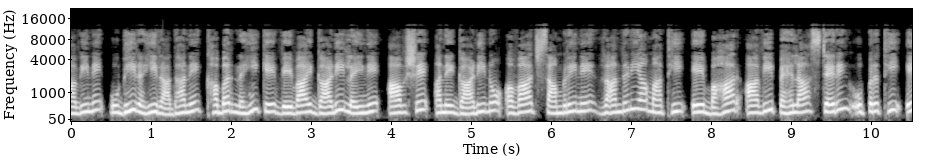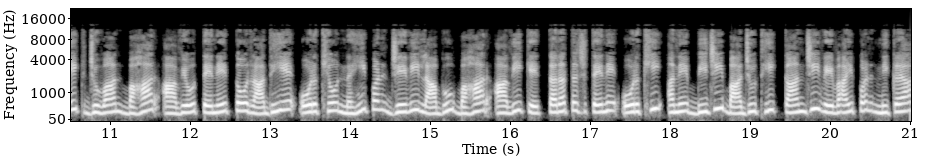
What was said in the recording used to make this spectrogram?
આવીને ઊભી રહી. રાધાને ખબર નહીં કે વેવાય ગાડી લઈને આવશે અને ગાડીનો અવાજ સાંભળીને રાંધણીયામાંથી એ બહાર આવી પહેલા સ્ટેરિંગ ઉપરથી એક જુવાન બહાર આવ્યો. તેને તો રાધીએ ઓળખ્યો નહીં, પણ જેવી લાભુ બહાર આવી કે તરત જ તેને ઓળખી અને બીજી બાજુથી કાનજી વેવાઈ પણ નીકળ્યા.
